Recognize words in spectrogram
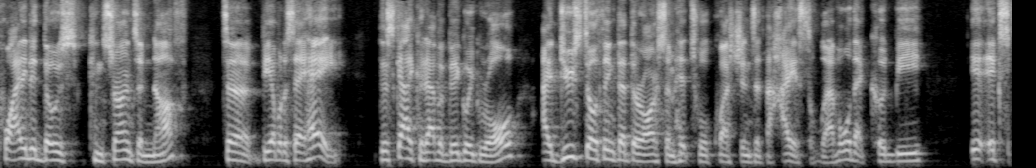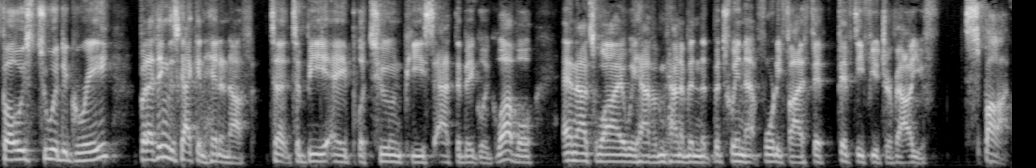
quieted those concerns enough to be able to say, hey, this guy could have a big league role. I do still think that there are some hit tool questions at the highest level that could be exposed to a degree, but I think this guy can hit enough to, to be a platoon piece at the big league level. And that's why we have him kind of in the, between that 45, 50 future value spot.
